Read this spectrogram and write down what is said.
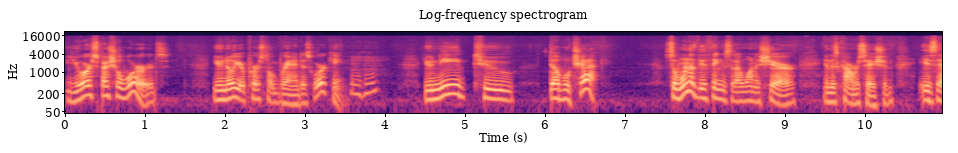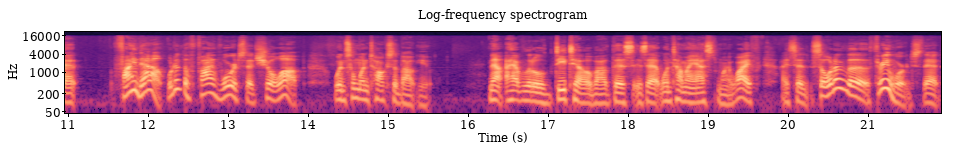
your special words, you know your personal brand is working. You need to double check. So, one of the things that I want to share in this conversation is that find out what are the five words that show up when someone talks about you. Now, I have a little detail about this is that one time I asked my wife, I said, So, what are the three words that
